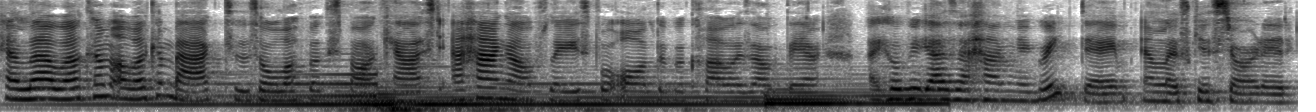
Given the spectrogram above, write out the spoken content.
Hello, welcome or welcome back to the Soul of Books podcast, a hangout place for all the book lovers out there. I hope you guys are having a great day and let's get started.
